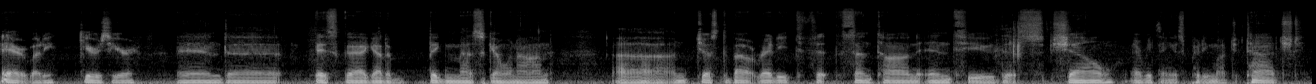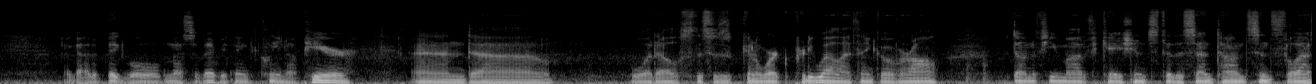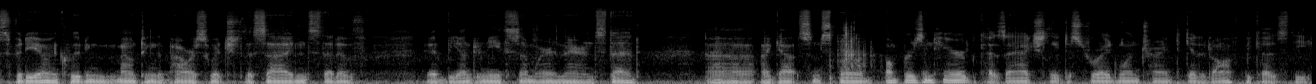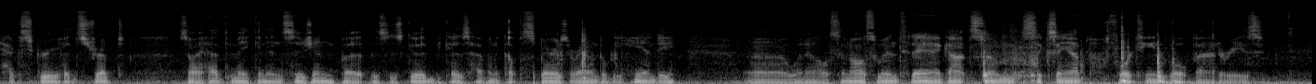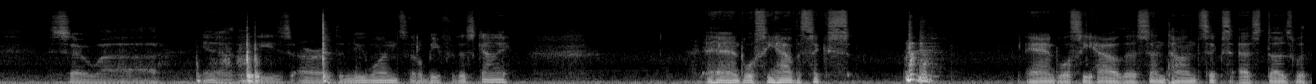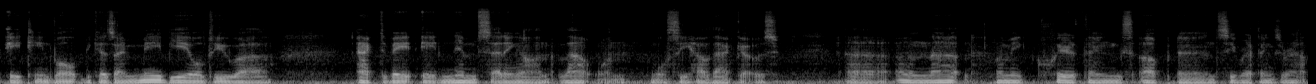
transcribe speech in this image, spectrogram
Hey everybody, Gears here, and uh, basically I got a big mess going on. Uh, I'm just about ready to fit the Senton into this shell. Everything is pretty much attached. I got a big old mess of everything to clean up here, and uh, what else? This is going to work pretty well, I think, overall. I've done a few modifications to the Senton since the last video, including mounting the power switch to the side instead of it'd be underneath somewhere in there instead. Uh, I got some spare bumpers in here because I actually destroyed one trying to get it off because the hex screw had stripped. So I had to make an incision, but this is good because having a couple spares around will be handy. Uh, what else? And also in today I got some 6 amp 14 volt batteries. So, uh, yeah, these are the new ones that'll be for this guy. And we'll see how the 6... and we'll see how the Senton 6S does with 18 volt, because I may be able to uh, activate a NIM setting on that one. We'll see how that goes. Uh, on that, let me clear things up and see where things are at.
